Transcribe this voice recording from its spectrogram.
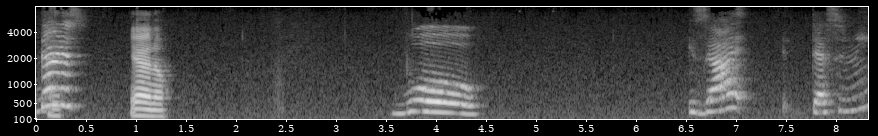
There it is! Yeah, I know. Whoa! Is that Destiny?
